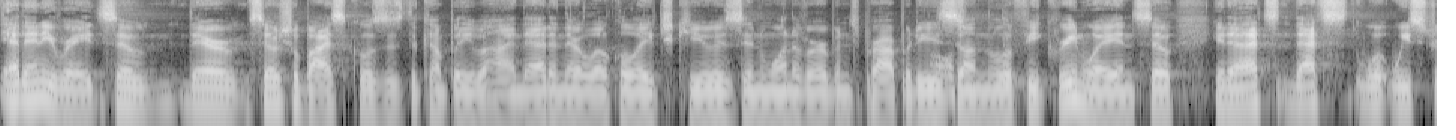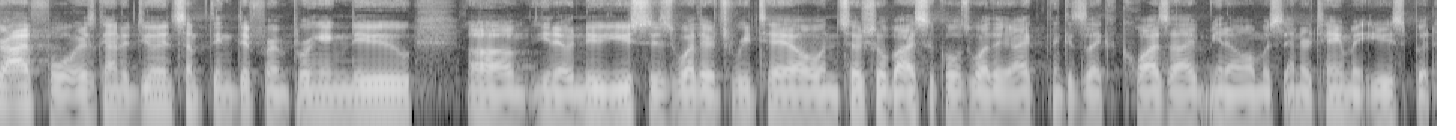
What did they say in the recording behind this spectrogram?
At any rate, so their Social Bicycles is the company behind that, and their local HQ is in one of Urban's properties on the Lafitte Greenway. And so, you know, that's that's what we strive for is kind of doing something different, bringing new, um, you know, new uses, whether it's retail and social bicycles, whether I think it's like a quasi, you know, almost entertainment use, but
